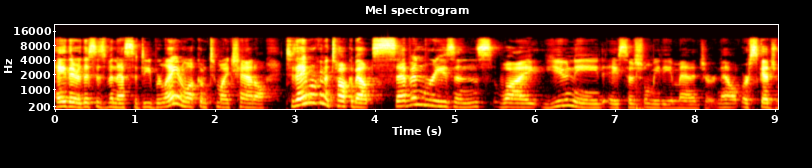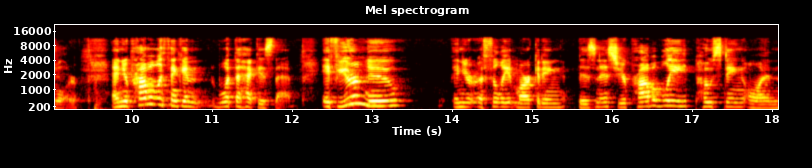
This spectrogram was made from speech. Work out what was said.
Hey there, this is Vanessa DeBurle and welcome to my channel. Today we're going to talk about seven reasons why you need a social media manager now or scheduler. And you're probably thinking, what the heck is that? If you're new in your affiliate marketing business, you're probably posting on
